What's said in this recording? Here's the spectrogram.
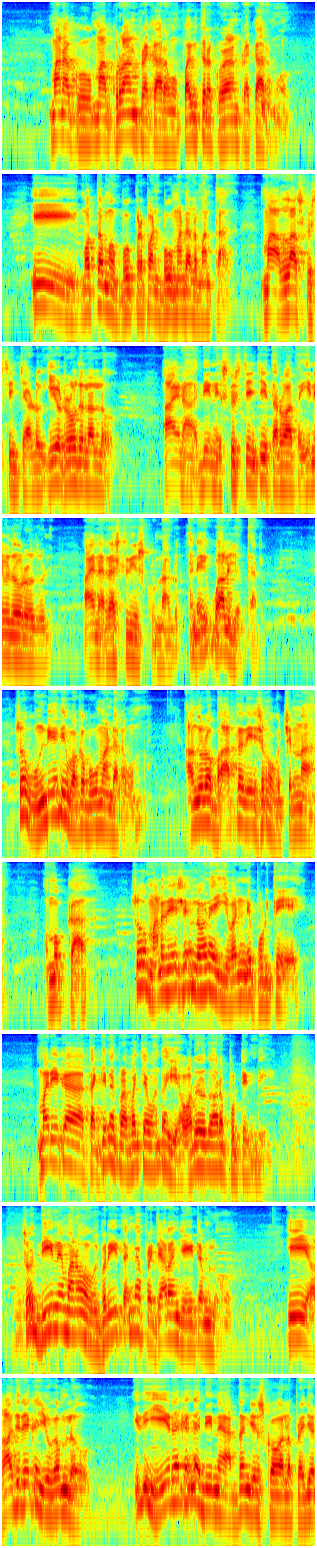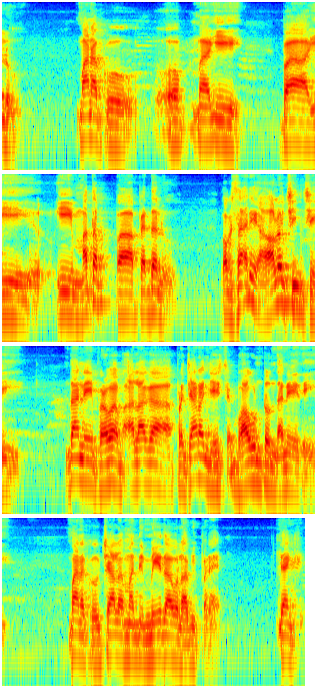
మనకు మా ఖురాన్ ప్రకారము పవిత్ర ఖురాన్ ప్రకారము ఈ మొత్తము భూ ప్రపంచ భూమండలం అంతా మా అల్లా సృష్టించాడు. ఏడు రోజులలో ఆయన దీన్ని సృష్టించి తర్వాత ఎనిమిదవ రోజు ఆయన రెస్ట్ తీసుకున్నాడు అని వాళ్ళు చెప్తారు. సో ఉండేది ఒక భూమండలము అందులో భారతదేశం ఒక చిన్న ముక్క. సో మన దేశంలోనే ఇవన్నీ పుడితే మరి ఇక తగ్గిన ప్రపంచం అంతా ఎవరి ద్వారా పుట్టింది? సో దీన్ని మనం విపరీతంగా ప్రచారం చేయటంలో ఈ ఆధునిక యుగంలో ఇది ఏ రకంగా దీన్ని అర్థం చేసుకోవాలో ప్రజలు మనకు ఈ ఈ ఈ మత పెద్దలు ఒకసారి ఆలోచించి దాన్ని ప్రవ అలాగా ప్రచారం చేస్తే బాగుంటుందనేది మనకు చాలామంది మేధావుల అభిప్రాయం. Thank you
